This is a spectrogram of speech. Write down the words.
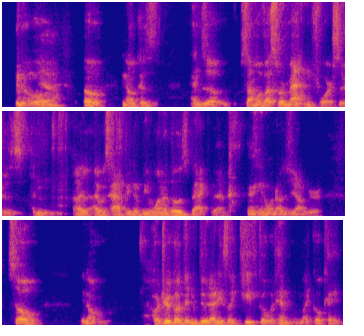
you know. Yeah. So, you know, because so some of us were mat enforcers and I, I, was happy to be one of those back then you know when i was younger so you know rodrigo didn't do that. He's like keith go with him. I'm like okay.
